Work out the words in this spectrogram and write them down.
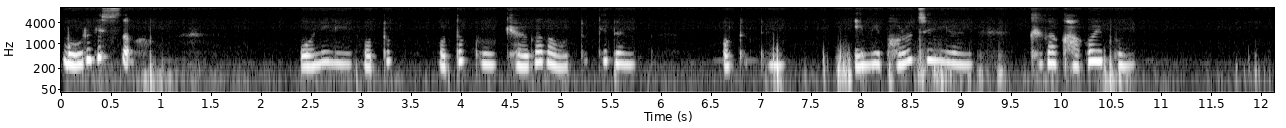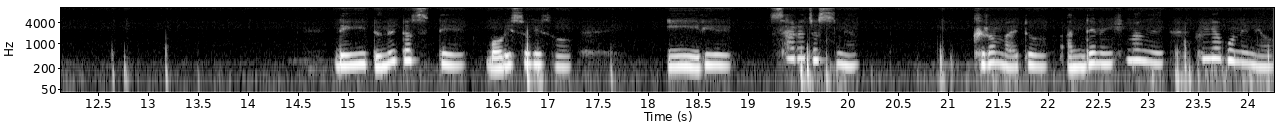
모르겠어. 원인이 어떻, 어떻고 결과가 어떻게든 어떻든 이미 벌어진 일은 그가 과거일 뿐. 내일 눈을 떴을 때 머릿속에서 이 일이 사라졌으면 그런 말도 안 되는 희망을 흘려보내며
